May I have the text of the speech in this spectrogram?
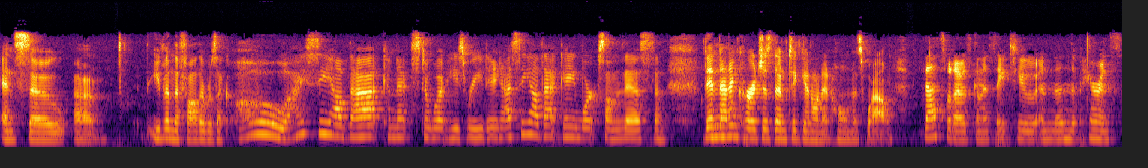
And so um, even the father was like oh i see how that connects to what he's reading. I see how that game works on this. And then that encourages them to get on at home as well. That's what I was going to say too. And then the parents,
